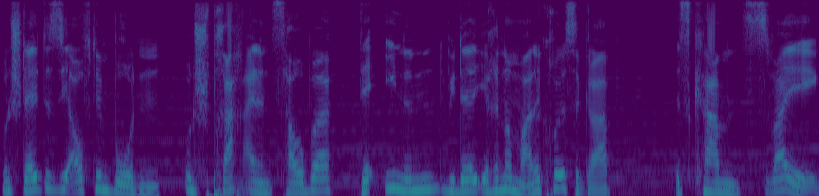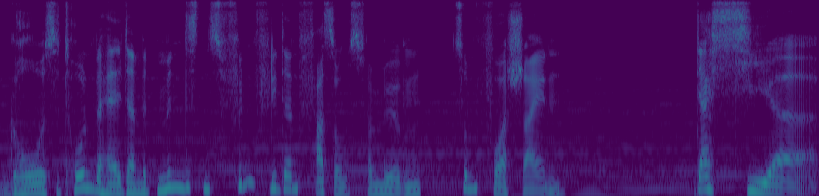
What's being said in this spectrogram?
und stellte sie auf den Boden und sprach einen Zauber, der ihnen wieder ihre normale Größe gab. Es kamen zwei große Tonbehälter mit mindestens fünf Litern Fassungsvermögen zum Vorschein. Das hier,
